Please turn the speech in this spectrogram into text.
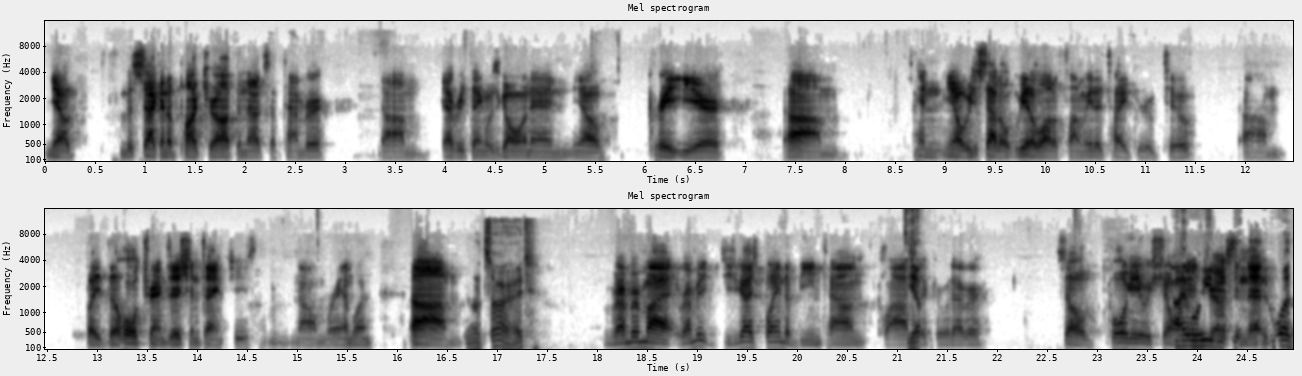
you know, the second a puck drop in that September, um, everything was going in. You know, great year. Um, and you know, we just had a we had a lot of fun. We had a tight group too. Um, but the whole transition thing, geez, now I'm rambling. Um, no, it's all right. Remember my remember? Did you guys play in the Beantown Classic yep. or whatever? So Colgate was showing I, interest, and then it was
